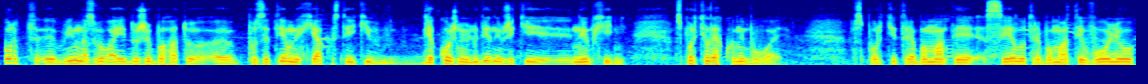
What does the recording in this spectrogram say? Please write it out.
Спорт е, він розвиває дуже багато е, позитивних якостей, які для кожної людини в житті е, необхідні. В спорті легко не буває. В спорті треба мати силу, треба мати волю,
